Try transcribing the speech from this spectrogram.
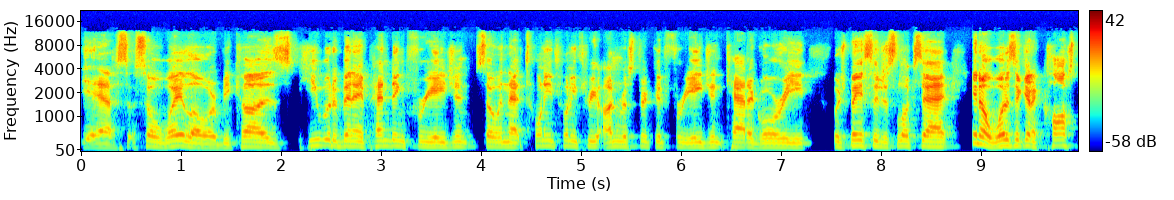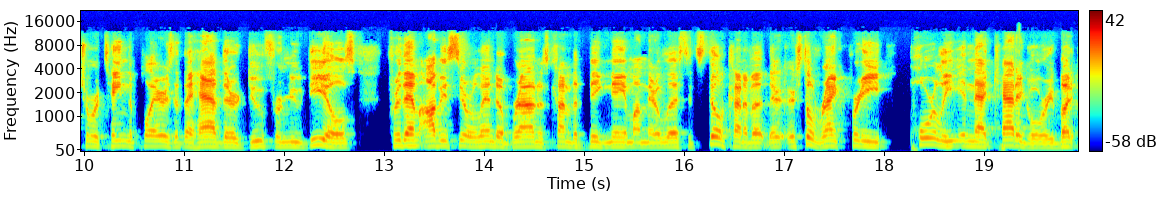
Yes, so way lower because he would have been a pending free agent. So in that 2023 unrestricted free agent category, which basically just looks at, you know, what is it going to cost to retain the players that they have that are due for new deals? for them, obviously Orlando Brown is kind of the big name on their list. It's still kind of a they're, they're still ranked pretty poorly in that category, but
